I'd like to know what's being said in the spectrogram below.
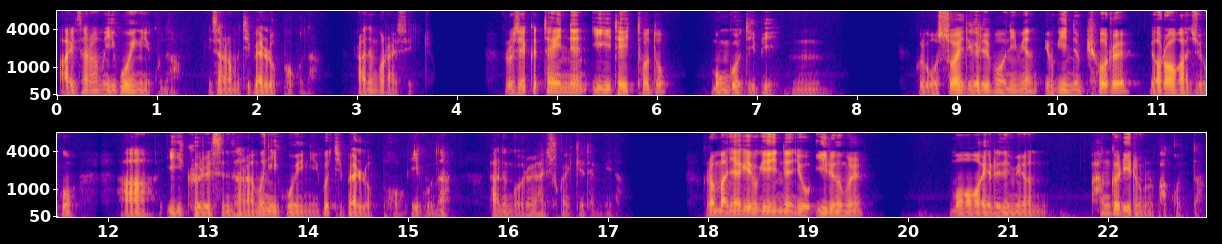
아, 이 사람은 이고잉이구나 이 사람은 디벨로퍼구나 라는 걸 알 수 있죠 그리고 제 끝에 있는 이 데이터도 몽고DB 음. 그리고 오소 아이디가 1번이면 여기 있는 표를 열어가지고 아, 이 글을 쓴 사람은 이고잉이고 디벨로퍼이구나 라는 것을 알 수가 있게 됩니다 그럼 만약에 여기 있는 이 이름을 뭐 예를 들면 한글 이름으로 바꿨다.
